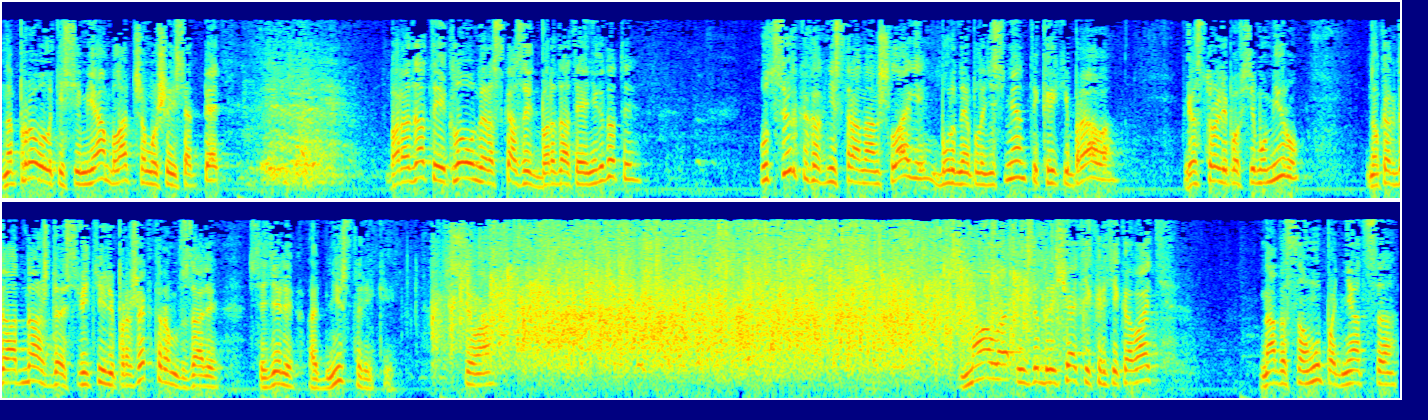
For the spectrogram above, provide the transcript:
На проволоке семья, младшему 65. Бородатые клоуны рассказывают бородатые анекдоты. У цирка, как ни странно, аншлаги, бурные аплодисменты, крики «Браво!» Гастроли по всему миру, но когда однажды осветили прожектором в зале, сидели одни старики. Все. Мало изобличать и критиковать, надо самому подняться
